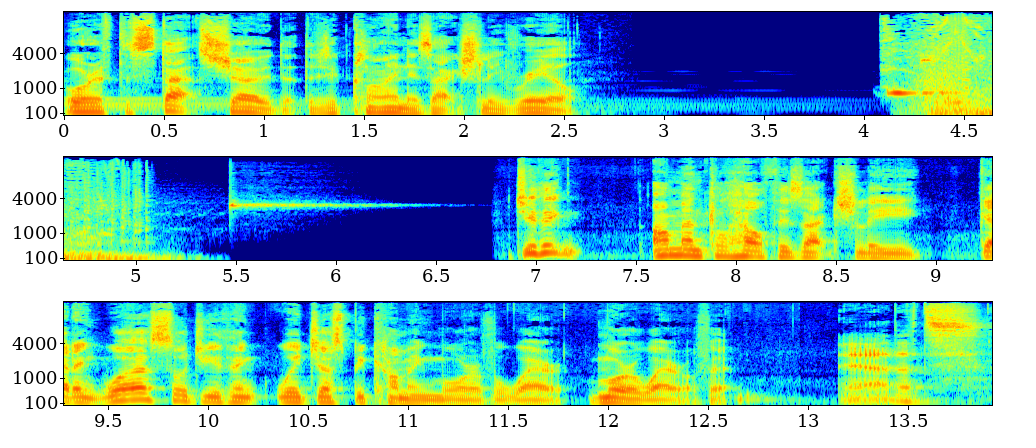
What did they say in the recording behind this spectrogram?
or if the stats showed that the decline is actually real. Do you think our mental health is actually getting worse, or do you think we're just becoming more of aware, more aware of it? Yeah, that's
